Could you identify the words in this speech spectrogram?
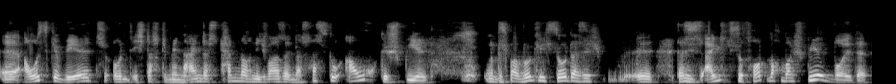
äh, ausgewählt und ich dachte mir, nein, das kann doch nicht wahr sein, das hast du auch gespielt. Und es war wirklich so, dass ich, äh, dass ich es eigentlich sofort nochmal spielen wollte.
